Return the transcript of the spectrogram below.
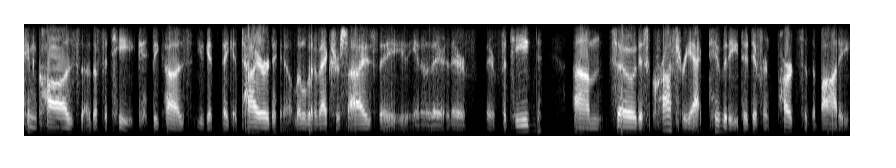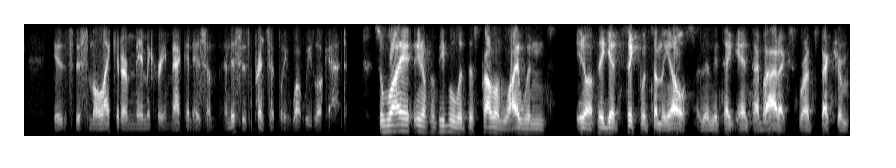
can cause the fatigue because you get they get tired. You know, a little bit of exercise, they you know they're they're they're fatigued. Um, so this cross reactivity to different parts of the body is this molecular mimicry mechanism, and this is principally what we look at. So why you know for people with this problem, why wouldn't you know if they get sick with something else and then they take antibiotics broad spectrum,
